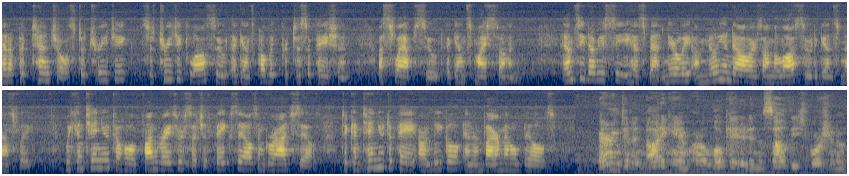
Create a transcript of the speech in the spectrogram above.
and a potential strategic, strategic lawsuit against public participation, a SLAPP suit against my son. MCWC has spent nearly a million dollars on the lawsuit against Nestle. We continue to hold fundraisers such as bake sales and garage sales to continue to pay our legal and environmental bills. Barrington and Nottingham are located in the southeast portion of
